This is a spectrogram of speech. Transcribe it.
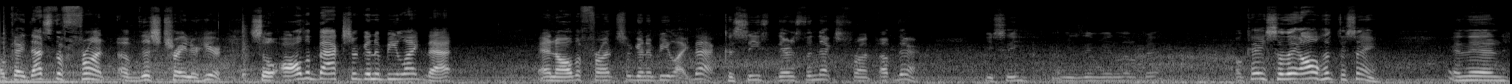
Okay, that's the front of this trailer here. So all the backs are gonna be like that and all the fronts are gonna be like that. Cause see, there's the next front up there. You see? Let me zoom in a little bit. Okay, so they all hook the same. And then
